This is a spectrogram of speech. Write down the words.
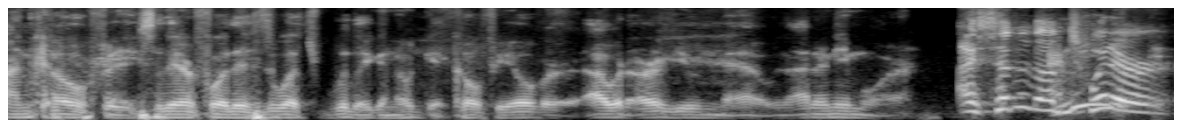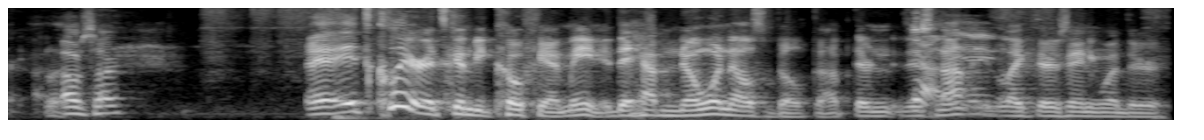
on Kofi. So therefore, this is what's really going to get Kofi over. I would argue no, not anymore. I said it on I mean, Twitter. I'm oh, sorry. It's clear it's going to be Kofi. I mean, they have no one else built up. There, there's yeah, not yeah, like there's anyone there.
